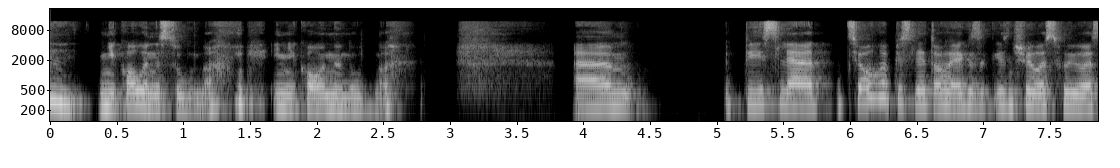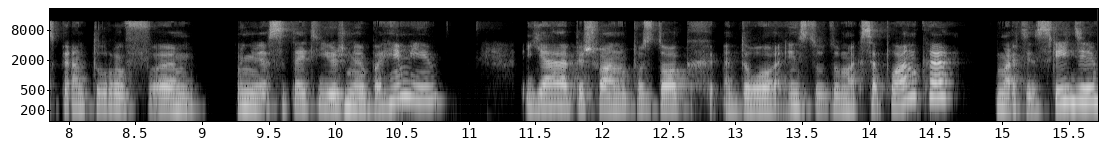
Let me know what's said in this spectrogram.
ніколи не сумно, і ніколи не нудно. Ем, Після цього, після того, як закінчила свою аспірантуру в ем, університеті Южної Богемії, я пішла на постдок до інституту Макса Планка в Мартінсріді.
